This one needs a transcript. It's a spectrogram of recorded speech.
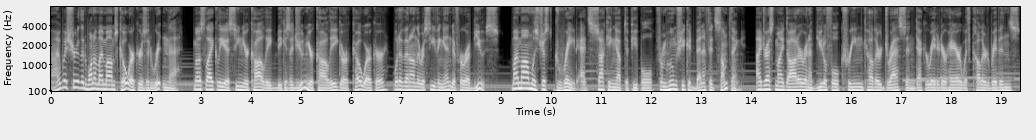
I was sure that one of my mom's coworkers had written that. Most likely a senior colleague because a junior colleague or coworker would have been on the receiving end of her abuse. My mom was just great at sucking up to people from whom she could benefit something. I dressed my daughter in a beautiful cream colored dress and decorated her hair with colored ribbons.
